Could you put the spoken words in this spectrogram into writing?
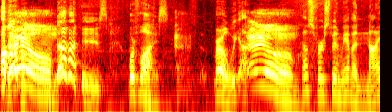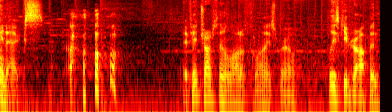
Oh, Damn! Nice. More flies. Bro, we got. Damn. That was first spin. We have a 9x. If it drops in a lot of flies, bro, please keep dropping.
